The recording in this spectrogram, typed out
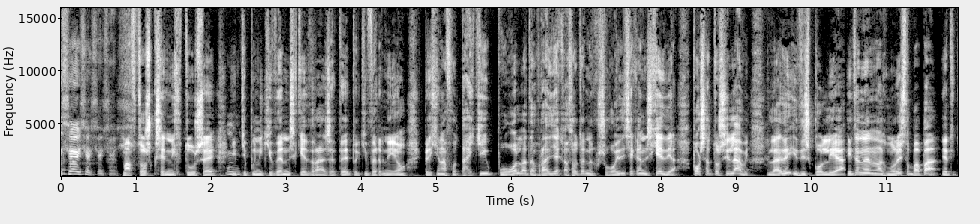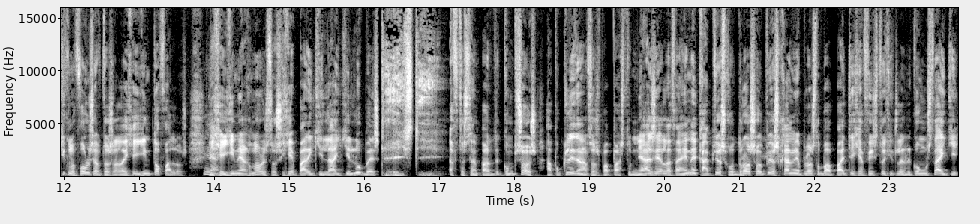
Όχι, όχι, όχι. όχι, όχι. Μα αυτός ξενυχτούσε, εκεί που είναι η κυβέρνηση και δράζεται, το κυβερνείο, υπήρχε ένα φωτάκι που όλα τα βράδια καθόταν Χρυσοκοίδη και έκανε σχέδια. Πώς θα το συλλάβει. Δηλαδή η δυσκολία ήταν να αναγνωρίσει τον παπά. Γιατί κυκλοφορούσε αυτός, αλλά είχε γίνει τόφαλος. Ναι. Είχε γίνει αγνώριστος, είχε πάρει κιλάκι λούμπε. Αυτός ήταν πάντοτε κομψός. Αποκλείται αυτός ο παπάς. Του μοιάζει, αλλά θα είναι κάποιος χοντρός ο οποίος κάνει απλώς τον παπά και έχει αφήσει το χιτλερικό μουστάκι.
